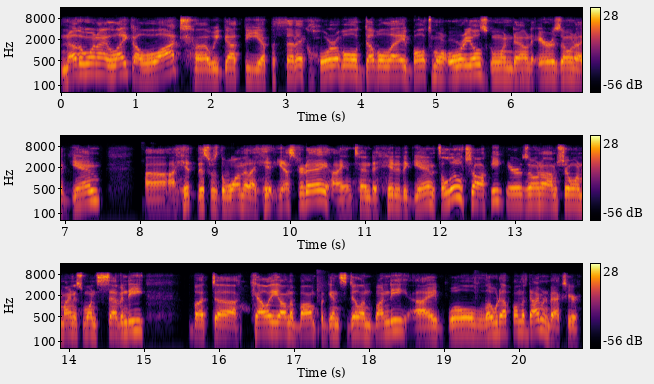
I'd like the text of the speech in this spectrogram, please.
another one I like a lot. Uh, we got the uh, pathetic, horrible Double A Baltimore Orioles going down to Arizona again. Uh, I hit this was the one that I hit yesterday. I intend to hit it again. It's a little chalky. Arizona, I'm showing minus 170, but uh, Kelly on the bump against Dylan Bundy. I will load up on the Diamondbacks here.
